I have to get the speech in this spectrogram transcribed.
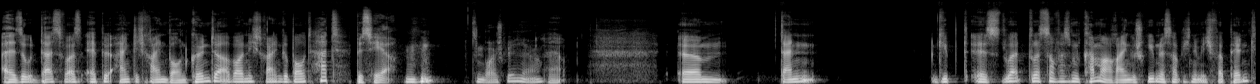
Also das, was Apple eigentlich reinbauen könnte, aber nicht reingebaut hat bisher. Mhm. Zum Beispiel, ja. ja. Ähm, dann gibt es, du, du hast noch was mit Kamera reingeschrieben, das habe ich nämlich verpennt.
